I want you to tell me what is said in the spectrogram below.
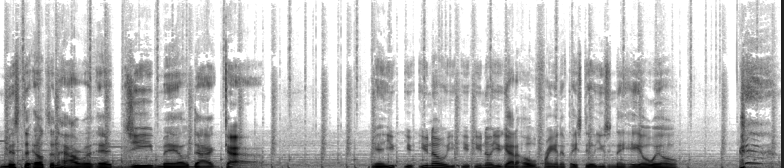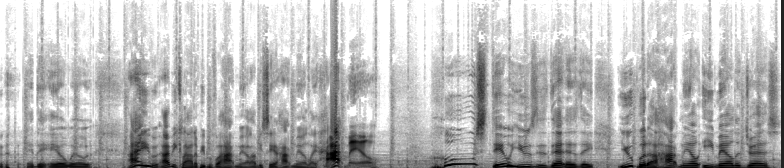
Mr. Elton Howard at gmail.com. Yeah, you, you, you know you, you know you got an old friend if they still using their AOL. their AOL. I even I be clowning people for Hotmail. I be saying Hotmail like Hotmail. Who still uses that as a you put a Hotmail email address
